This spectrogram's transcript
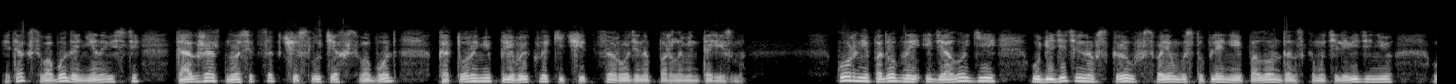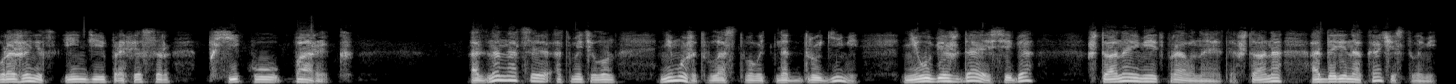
Итак, свобода ненависти также относится к числу тех свобод, которыми привыкла кичиться родина парламентаризма. Корни подобной идеологии убедительно вскрыл в своем выступлении по лондонскому телевидению уроженец Индии профессор Пхику Парек. «Одна нация, — отметил он, — не может властвовать над другими, не убеждая себя, что она имеет право на это, что она одарена качествами,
